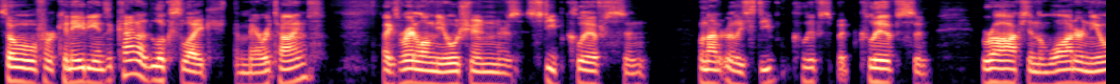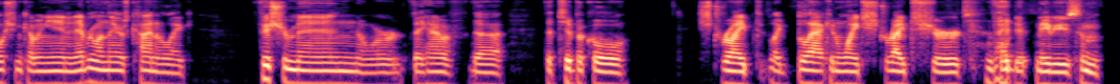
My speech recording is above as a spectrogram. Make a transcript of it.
So for Canadians, it kind of looks like the Maritimes. Like it's right along the ocean. There's steep cliffs and, well, not really steep cliffs, but cliffs and rocks and the water and the ocean coming in. And everyone there is kind of like fishermen or they have the the typical striped, like black and white striped shirt that maybe some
